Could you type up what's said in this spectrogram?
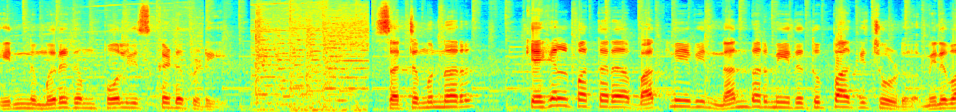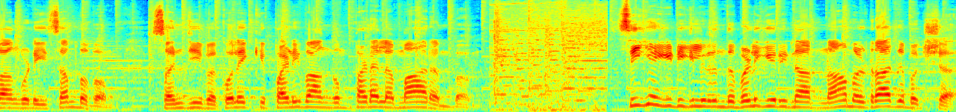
இன்னும் மிருகம் போலீஸ் கெடுபிடி. சற்று முன்னர் கெகல் பத்தர பத்மேவின் நண்பர் மீது துப்பாக்கிச் சூடு மினுவாங்குடி சம்பவம். சஞ்சீவ கொலைக்கு பழிவாங்கும் படலம் ஆரம்பம். சிஐடியிலிருந்து வெளியேறினார் நாமல் ராஜபக்ஷ.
